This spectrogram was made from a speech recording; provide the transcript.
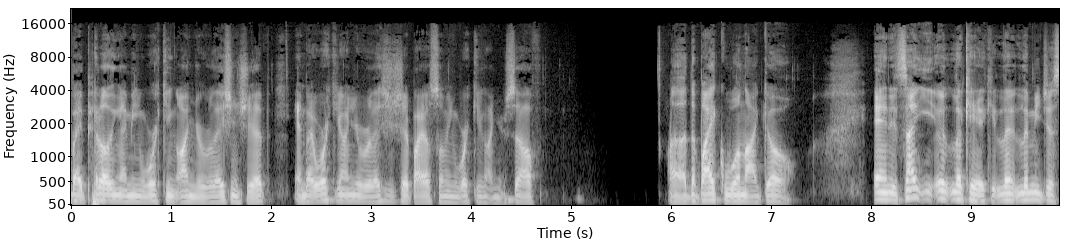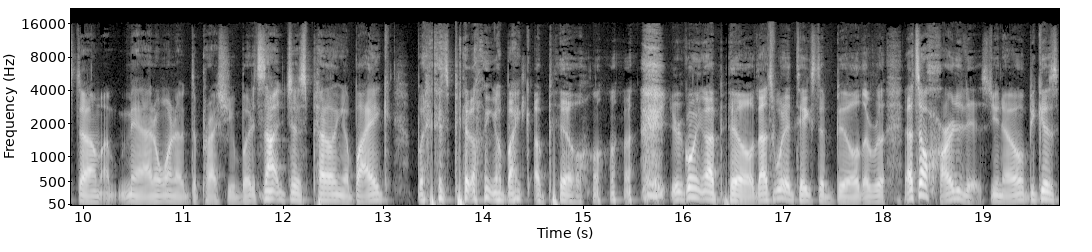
by pedaling, I mean working on your relationship. And by working on your relationship, I also mean working on yourself uh, the bike will not go. And it's not uh, okay. okay let, let me just, um, man, I don't want to depress you, but it's not just pedaling a bike, but it's pedaling a bike uphill. you're going uphill. That's what it takes to build a. Re- that's how hard it is, you know. Because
